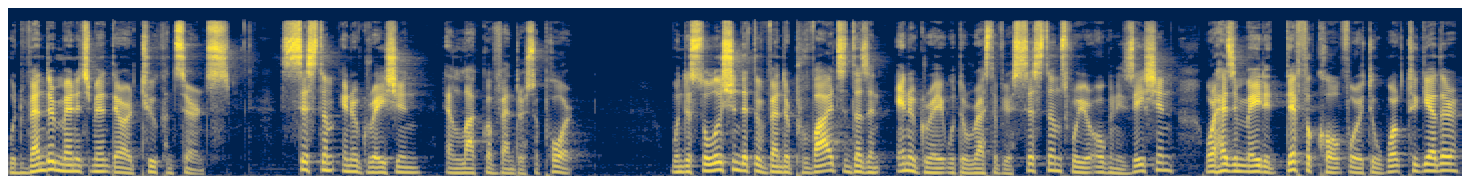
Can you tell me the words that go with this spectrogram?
With vendor management, there are two concerns system integration and lack of vendor support. When the solution that the vendor provides doesn't integrate with the rest of your systems for your organization or hasn't made it difficult for it to work together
